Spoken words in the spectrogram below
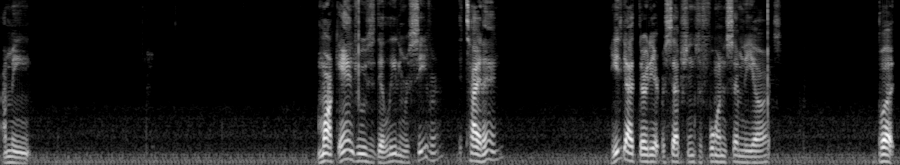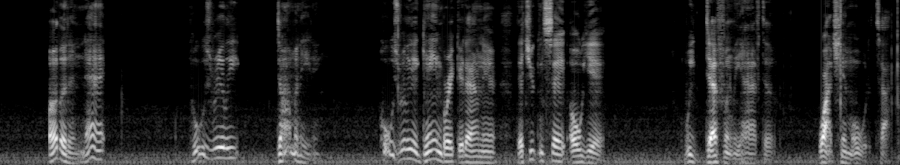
I mean, Mark Andrews is their leading receiver, the tight end. He's got 38 receptions for 470 yards. But other than that, who's really dominating? Who's really a game breaker down there that you can say, oh, yeah, we definitely have to watch him over the top?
